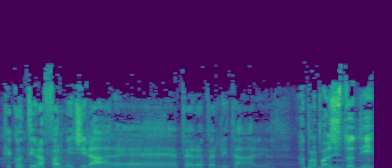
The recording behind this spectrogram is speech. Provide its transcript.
che continua a farmi girare eh, per, per l'Italia. A proposito di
